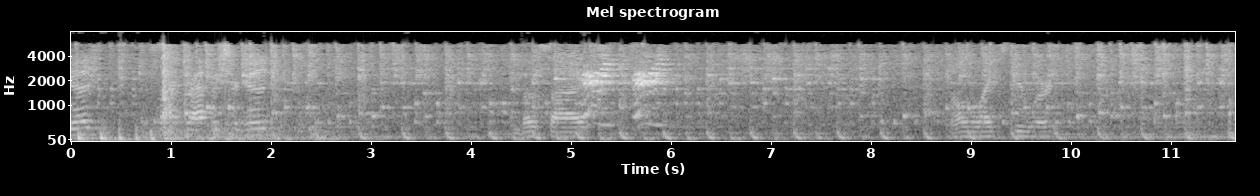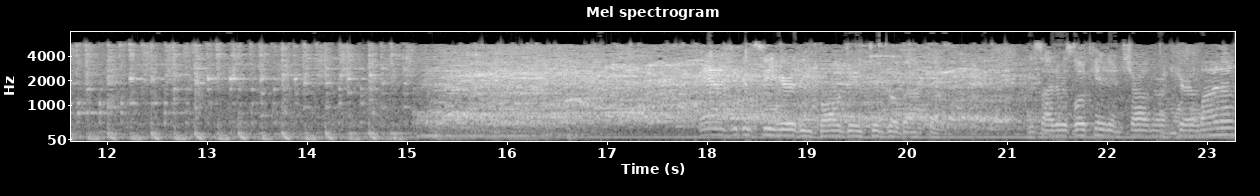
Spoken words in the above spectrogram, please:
Good. The side graphics are good. On both sides. All the lights do work. And as you can see here, the ball gate did go back up. This item is located in Charlotte, North Carolina.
